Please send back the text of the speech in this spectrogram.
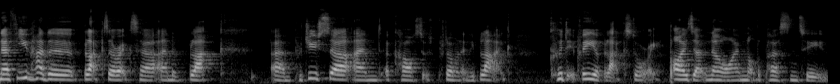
now if you had a black director and a black um, producer and a cast that was predominantly black, could it be a black story? I don't know. I'm not the person to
